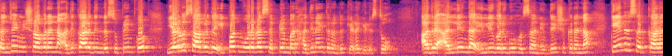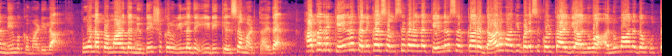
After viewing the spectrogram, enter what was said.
ಸಂಜಯ್ ಮಿಶ್ರಾ ಅವರನ್ನ ಅಧಿಕಾರದಿಂದ ಸುಪ್ರೀಂ ಕೋರ್ಟ್ ಎರಡು ಸಾವಿರದ ಇಪ್ಪತ್ತ್ ಮೂರರ ಸೆಪ್ಟೆಂಬರ್ ಹದಿನೈದರಂದು ಕೆಳಗಿಳಿಸಿತು. ಆದ್ರೆ ಅಲ್ಲಿಂದ ಇಲ್ಲಿವರೆಗೂ ಹೊಸ ನಿರ್ದೇಶಕರನ್ನ ಕೇಂದ್ರ ಸರ್ಕಾರ ನೇಮಕ ಮಾಡಿಲ್ಲ. ಪೂರ್ಣ ಪ್ರಮಾಣದ ನಿರ್ದೇಶಕರು ಇಲ್ಲದೆ ಇಡಿ ಕೆಲಸ ಮಾಡ್ತಾ ಇದೆ. ಹಾಗಾದ್ರೆ ಕೇಂದ್ರ ತನಿಖಾ ಸಂಸ್ಥೆಗಳನ್ನ ಕೇಂದ್ರ ಸರ್ಕಾರ ದಾಳವಾಗಿ ಬಳಸಿಕೊಳ್ತಾ ಇದೆಯಾ ಅನ್ನುವ ಅನುಮಾನದ ಹುತ್ತ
